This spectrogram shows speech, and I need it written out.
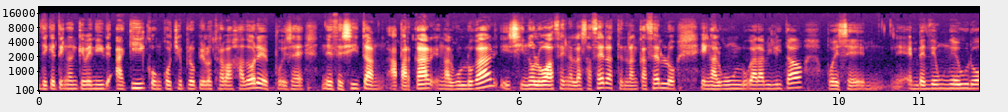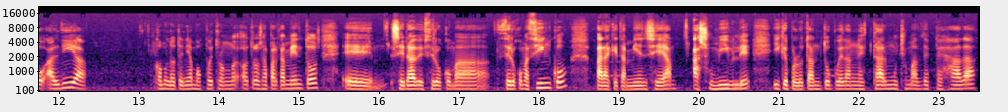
de que tengan que venir aquí con coche propio los trabajadores, pues eh, necesitan aparcar en algún lugar y si no lo hacen en las aceras tendrán que hacerlo en algún lugar habilitado, pues eh, en vez de un euro al día como lo teníamos puesto en otros aparcamientos, eh, será de 0,5 para que también sea asumible y que por lo tanto puedan estar mucho más despejadas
